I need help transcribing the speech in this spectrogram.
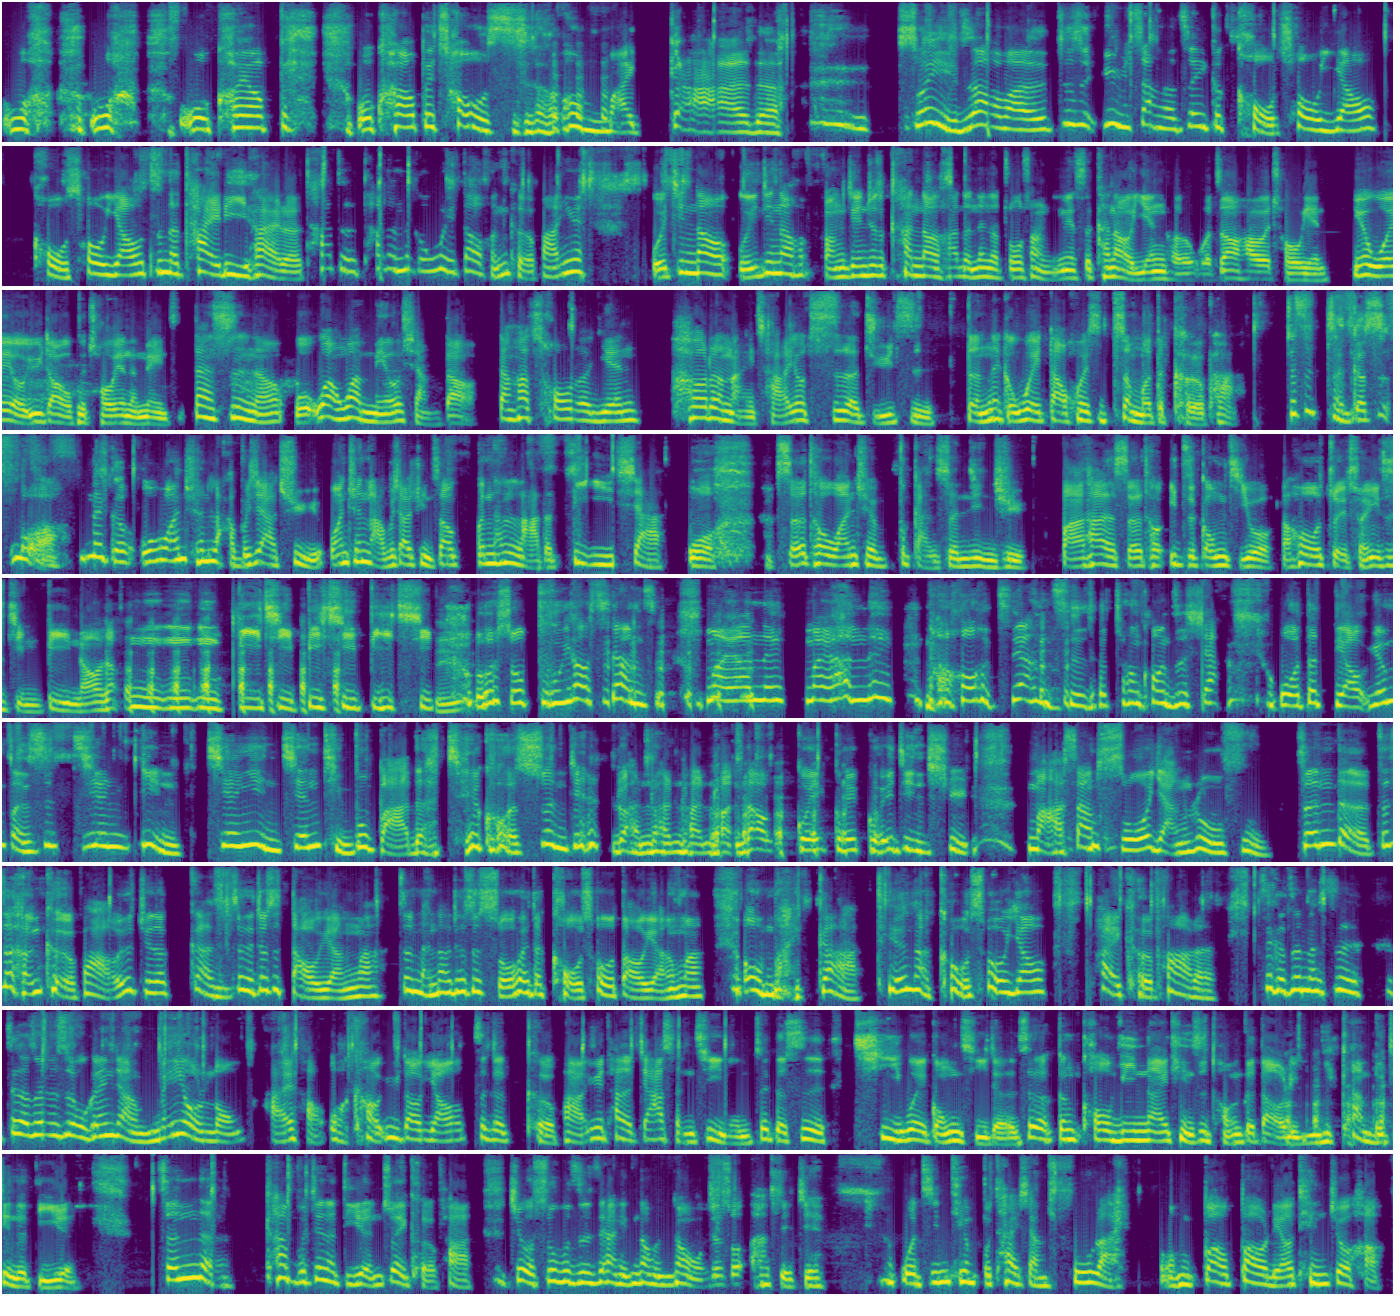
我我我快要被我快要被臭死了！Oh my god！所以你知道吗？就是遇上了这个口臭妖。口臭妖真的太厉害了，它的它的那个味道很可怕。因为我一进到我一进到房间，就是看到他的那个桌上里面是看到有烟盒，我知道他会抽烟，因为我也有遇到我会抽烟的妹子。但是呢，我万万没有想到，当他抽了烟、喝了奶茶、又吃了橘子的那个味道会是这么的可怕，就是整个是哇，那个我完全拉不下去，完全拉不下去。你知道，跟他拉的第一下，我舌头完全不敢伸进去。把他的舌头一直攻击我，然后我嘴唇一直紧闭，然后他 嗯嗯嗯闭气闭气闭气，我就说不要这样子，麦安内 麦安内，然后这样子的状况之下，我的屌原本是坚硬坚硬坚挺不拔的，结果瞬间软软软软到龟龟龟进去，马上缩阳入腹。真的，真的很可怕。我就觉得，干这个就是倒阳吗？这难道就是所谓的口臭倒阳吗？Oh my god！天哪，口臭妖太可怕了。这个真的是，这个真的是，我跟你讲，没有龙还好。我靠，遇到妖这个可怕，因为它的加成技能，这个是气味攻击的，这个跟 COVID-19 是同一个道理。你看不见的敌人，真的。看不见的敌人最可怕，结果殊不知这样一弄一弄，我就说啊，姐姐，我今天不太想出来，我们抱抱聊天就好。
